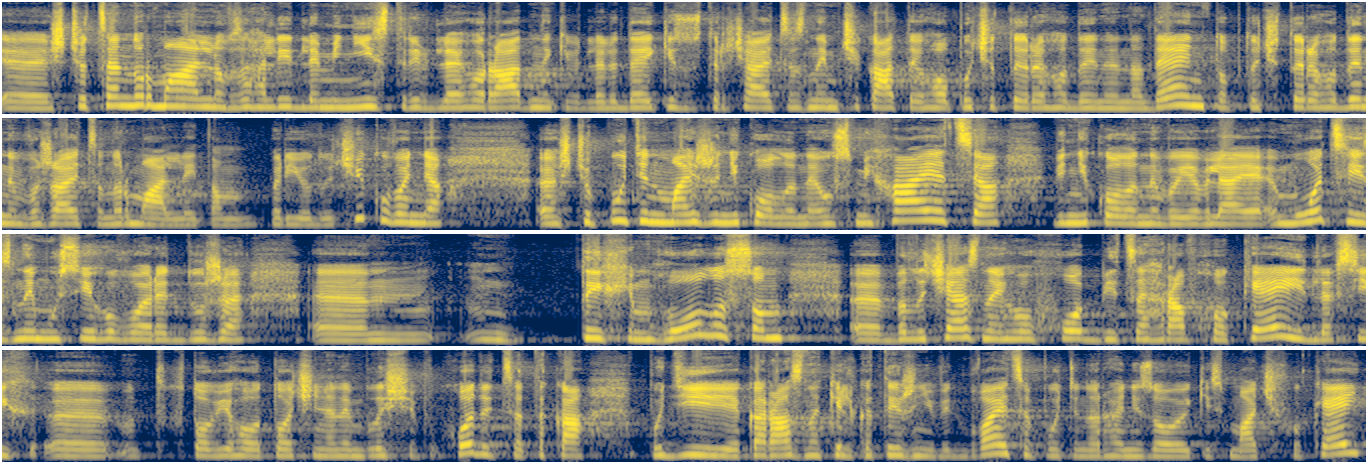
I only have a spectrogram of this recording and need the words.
Е, що це нормально взагалі для міністрів, для його радників, для людей, які зустрічаються з ним, чекати його по 4 години на день, тобто 4 години вважається нормальний там період очікування. Е, що Путін майже ніколи не усміхається, він ніколи не виявляє емоцій. З ним усі говорять дуже. Е, Тихим голосом е, величезне його хобі це гра в хокей. Для всіх, е, хто в його оточення найближче входить, це така подія, яка раз на кілька тижнів відбувається. Путін організовує якийсь матч в хокей.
